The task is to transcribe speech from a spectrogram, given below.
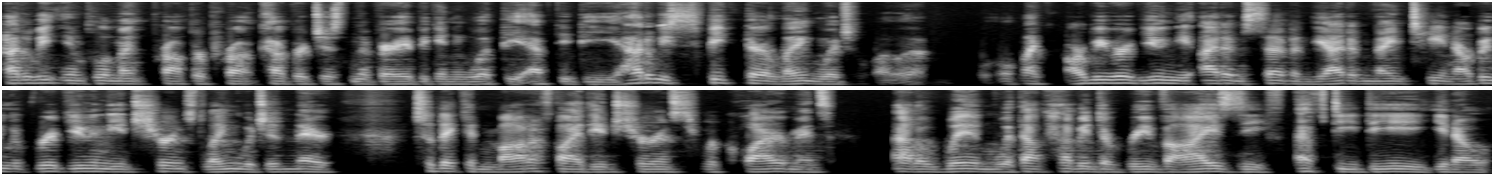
How do we implement proper pro- coverages in the very beginning with the fdd how do we speak their language? Uh, like are we reviewing the item 7 the item 19 are we reviewing the insurance language in there so they can modify the insurance requirements at a whim without having to revise the FDD, you know,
